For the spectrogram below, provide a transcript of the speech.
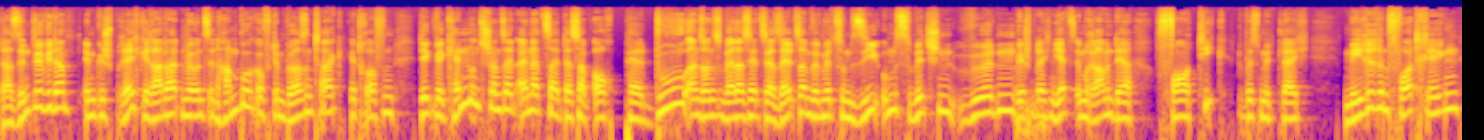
Da sind wir wieder im Gespräch. Gerade hatten wir uns in Hamburg auf dem Börsentag getroffen. Dirk, wir kennen uns schon seit einer Zeit, deshalb auch per Du. Ansonsten wäre das jetzt ja seltsam, wenn wir zum Sie umswitchen würden. Wir sprechen jetzt im Rahmen der Fontique. Du bist mit gleich mehreren Vorträgen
